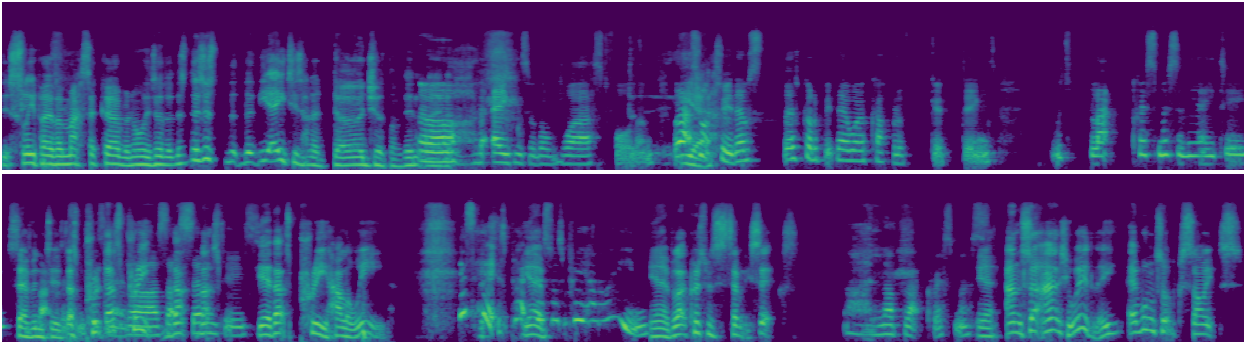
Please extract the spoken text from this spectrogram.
it sleepover massacre and all these other there's, there's just the, the 80s had a dirge of them didn't they Oh, the eighties were the worst for them. But that's Yeah. not true. There was there's got to be there were a couple of good things. Was Black Christmas in the eighties? 70s that's pre, that's pre that's that- that's seventies. yeah that's pre-halloween Is it? It's Black yeah. Christmas pre-Halloween. yeah black christmas is 76 Oh, I love Black Christmas. yeah and so actually weirdly everyone sort of cites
